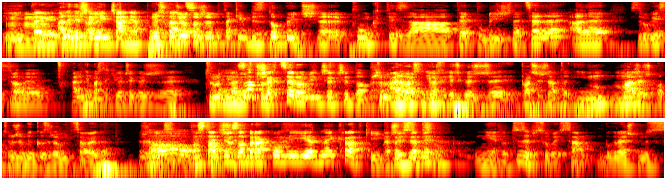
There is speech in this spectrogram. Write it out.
i tej Ale wiesz, przeliczania punktacji. chodzi o to, żeby tak jakby zdobyć e, punkty za te publiczne cele, ale z drugiej strony ale nie masz takiego czegoś, że trudno Ja jest zawsze to- chcę robić rzeczy dobrze. Ale właśnie nie masz takiego czegoś, że patrzysz na to i marzysz o tym, żeby go zrobić całego? No, ostatnio zabrakło mi jednej kratki i Znaczy, ktoś sumie- zepsuł. Nie, no ty zepsułeś sam, bo graliśmy z,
